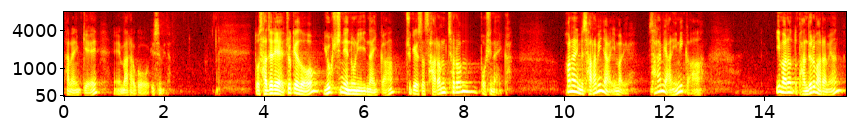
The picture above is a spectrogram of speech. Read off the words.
하나님께 말하고 있습니다. 또 사절에 주께서 육신의 눈이 있나이까 주께서 사람처럼 보시나이까 하나님이 사람이냐 이 말이에요. 사람이 아니니까 이 말은 또 반대로 말하면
